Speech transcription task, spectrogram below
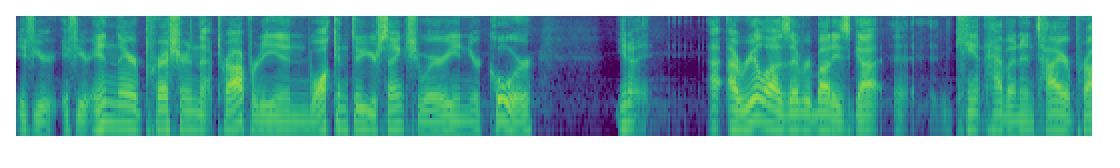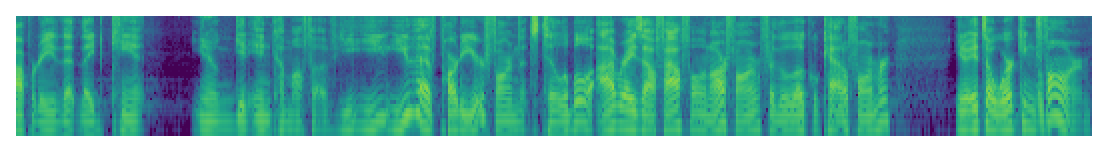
if you're if you're in there pressuring that property and walking through your sanctuary and your core, you know, I, I realize everybody's got uh, can't have an entire property that they can't you know get income off of. You you you have part of your farm that's tillable. I raise alfalfa on our farm for the local cattle farmer. You know, it's a working farm,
